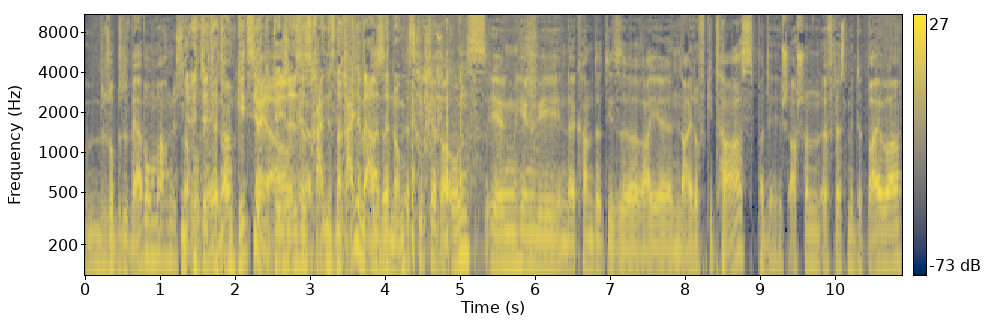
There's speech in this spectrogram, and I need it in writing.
so ein bisschen Werbung machen. Ist doch okay, Darum ne? geht's ja, natürlich. okay, ist das okay. rein, ist eine reine Werbesendung. Also, es gibt ja bei uns irg- irgendwie in der Kante diese Reihe Night of Guitars, bei der ich auch schon öfters mit dabei war.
